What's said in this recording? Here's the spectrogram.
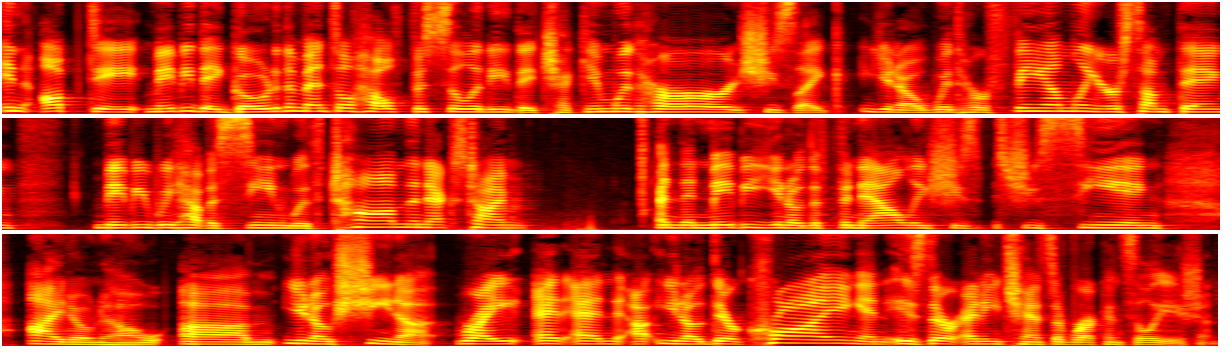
an update. Maybe they go to the mental health facility, they check in with her. She's like, you know, with her family or something. Maybe we have a scene with Tom the next time and then maybe you know the finale she's she's seeing i don't know um you know Scheana right? And and uh, you know they're crying and is there any chance of reconciliation?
